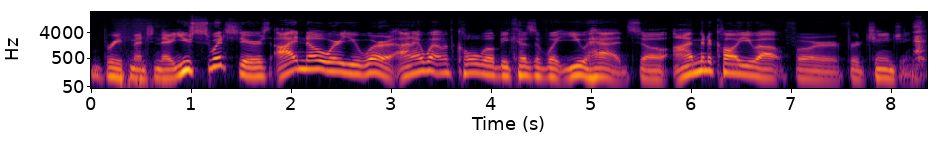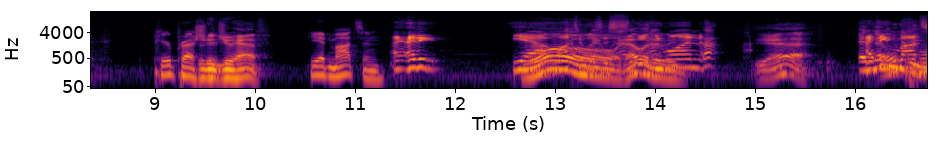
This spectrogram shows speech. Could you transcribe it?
brief mention there. You switched yours. I know where you were, and I went with Colwill because of what you had. So I'm going to call you out for for changing. Peer pressure. Who did you have? He had Maatsen. I, I think, yeah, Whoa, Maatsen was a that sneaky would've been- one. Yeah. I think then Maatsen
